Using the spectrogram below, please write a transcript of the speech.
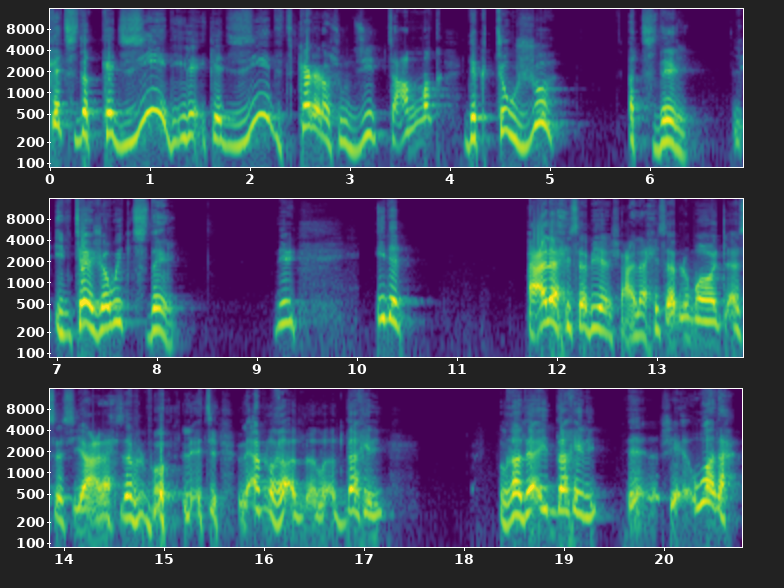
كتصدق كتزيد إلى كتزيد تكرس وتزيد تعمق داك التوجه التصديري الانتاجوي التصديري. اذا على حساب إيش؟ على حساب المواد الأساسية على حساب المواد الأمن الداخلي. الغذائي الداخلي. شيء واضح.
